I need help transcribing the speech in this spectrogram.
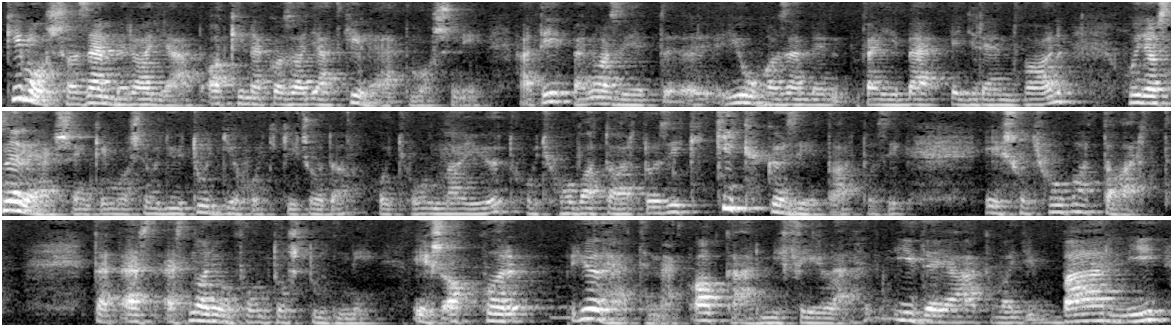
Kimossa az ember agyát, akinek az agyát ki lehet mosni. Hát éppen azért jó, ha az ember fejébe egy rend van, hogy azt ne lehessen kimosni, hogy ő tudja, hogy kicsoda, hogy honnan jött, hogy hova tartozik, kik közé tartozik, és hogy hova tart. Tehát ezt, ezt nagyon fontos tudni. És akkor jöhetnek akármiféle ideák, vagy bármi,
